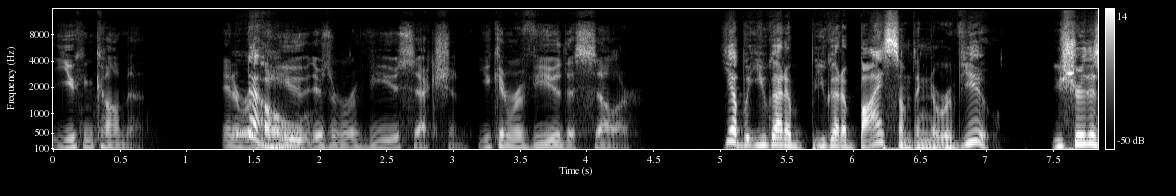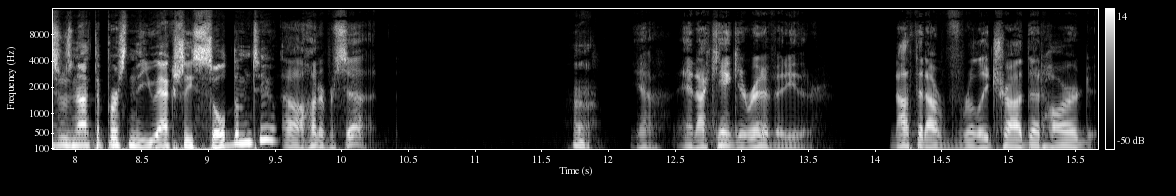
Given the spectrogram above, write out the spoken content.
you can comment in a No. review. There's a review section. You can review the seller. Yeah, but you gotta you gotta buy something to review. You sure this was not the person that you actually sold them to? Oh, 100%. Huh. Yeah, and I can't get rid of it either. Not that I've really tried that hard,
